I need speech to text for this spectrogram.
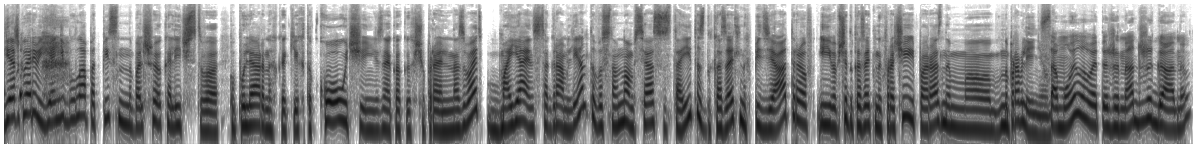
Я же говорю, я не была подписана на большое количество популярных каких-то коучей, не знаю, как их еще правильно назвать. Моя инстаграм-лента в основном вся состоит из доказательных педиатров и вообще доказательных врачей по разным э, направлениям. Самойлова — это жена Джигана.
